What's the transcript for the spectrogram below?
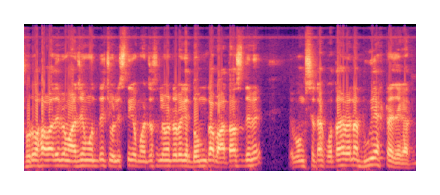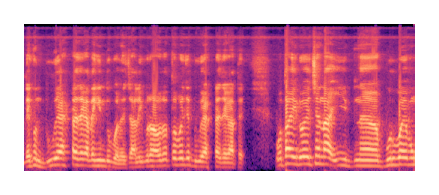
ঝোড়ো হাওয়া দেবে মাঝে মধ্যে, চল্লিশ থেকে পঞ্চাশ কিলোমিটার বেগে দমকা বাতাস দেবে এবং সেটা কোথায় হবে না, দু একটা জায়গাতে। দেখুন, দু একটা জায়গাতে কিন্তু বলেছে। আলিপুর হাওড়া তো বলেছে দু একটা জায়গাতে। কোথায় রয়েছে না পূর্ব এবং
